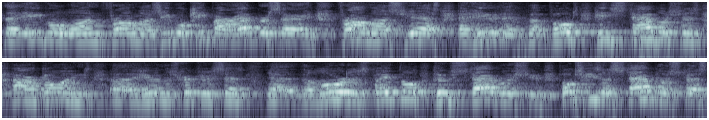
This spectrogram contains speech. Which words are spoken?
the evil one from us. He will keep our adversary from us, yes. And he, but folks, he establishes our goings. Uh, here in the scripture it says, uh, the Lord is faithful who established you. Folks, he's established us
